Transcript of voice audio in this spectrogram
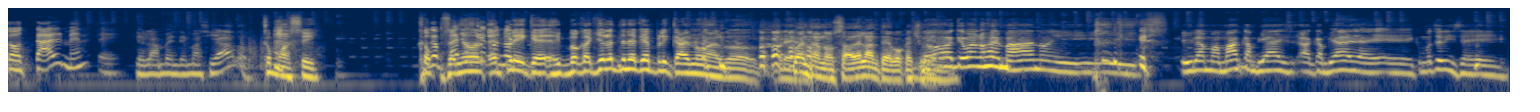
Totalmente. Que lamben demasiado. ¿Cómo así? Señor, es que cuando- explique, porque yo le tenía que explicarnos algo. Cuéntanos, adelante, Boca Chula. No, es que van los hermanos y, y, y la mamá a cambiar, a cambiar eh, ¿cómo se dice?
